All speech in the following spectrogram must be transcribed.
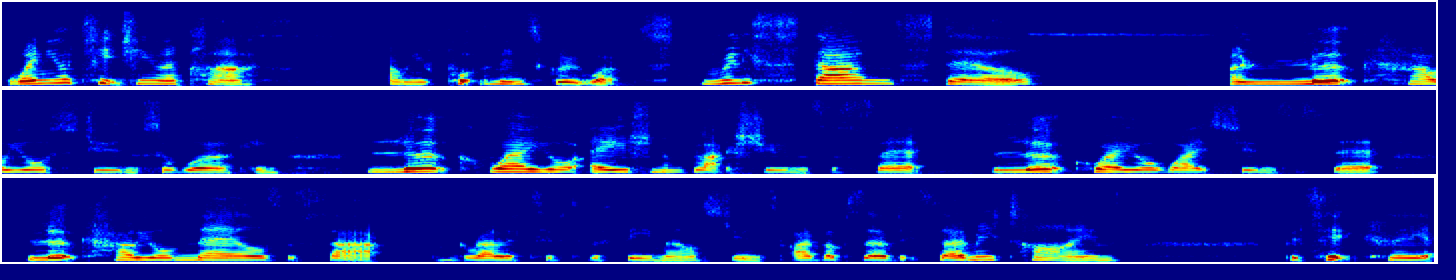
when you're teaching in a class and you've put them into group work, really stand still and look how your students are working. Look where your Asian and Black students are sit look where your white students sit, look how your males are sat relative to the female students. I've observed it so many times, particularly,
